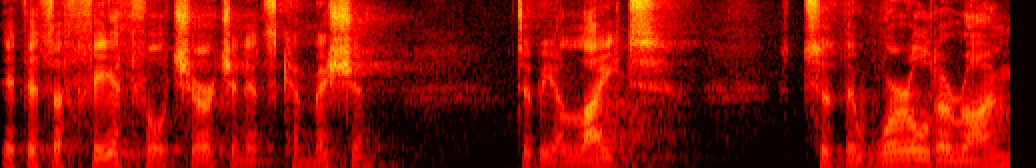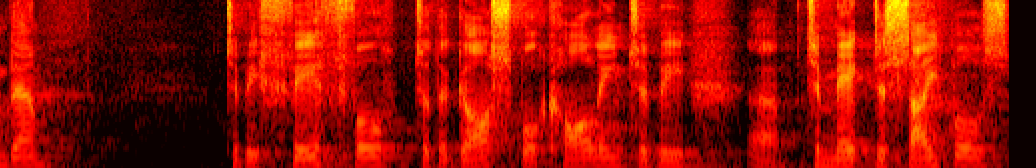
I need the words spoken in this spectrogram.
If it's a faithful church in its commission, to be a light to the world around them, to be faithful to the gospel calling, to, be, uh, to make disciples,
